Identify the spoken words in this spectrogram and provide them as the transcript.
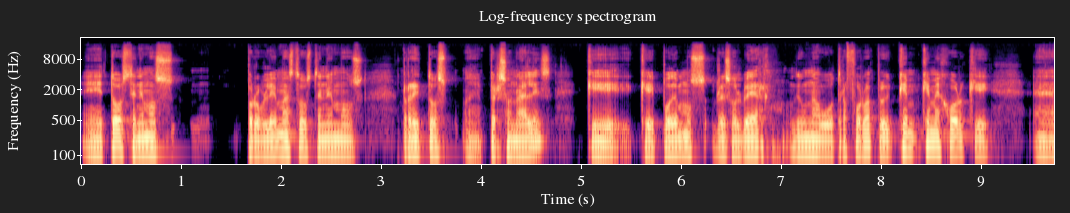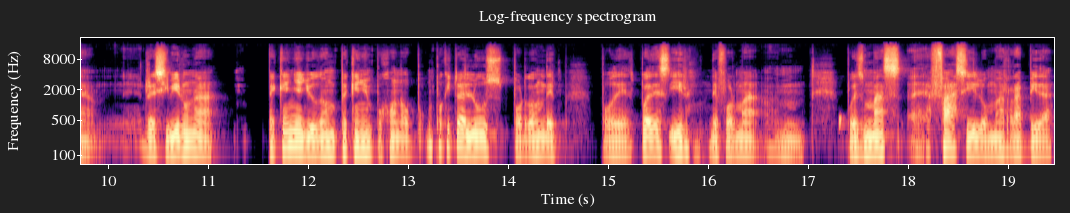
Eh, todos tenemos problemas, todos tenemos retos eh, personales que, podemos resolver de una u otra forma, pero qué, mejor que eh, recibir una pequeña ayuda, un pequeño empujón o un poquito de luz por donde puedes, puedes ir de forma mm, pues más fácil o más rápida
